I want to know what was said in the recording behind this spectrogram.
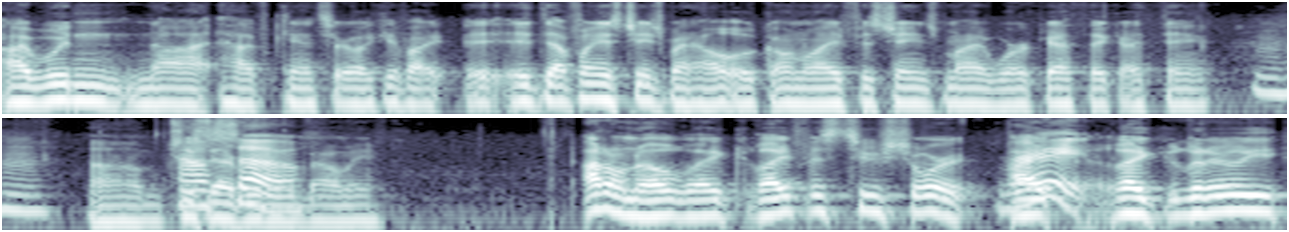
I wouldn't not have cancer. Like if I, it it definitely has changed my outlook on life. It's changed my work ethic. I think Mm-hmm. um, just How everything so? about me. I don't know. Like life is too short. Right. I, like literally,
